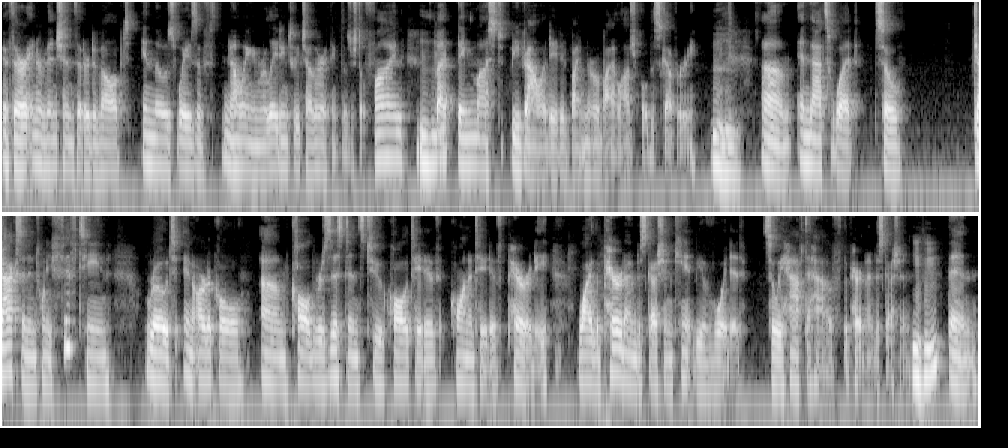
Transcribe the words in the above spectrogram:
if there are interventions that are developed in those ways of knowing and relating to each other, I think those are still fine, mm-hmm. but they must be validated by neurobiological discovery. Mm-hmm. Um, and that's what, so Jackson in 2015 wrote an article um, called Resistance to Qualitative Quantitative Parity Why the Paradigm Discussion Can't Be Avoided. So we have to have the paradigm discussion. Mm-hmm. Then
